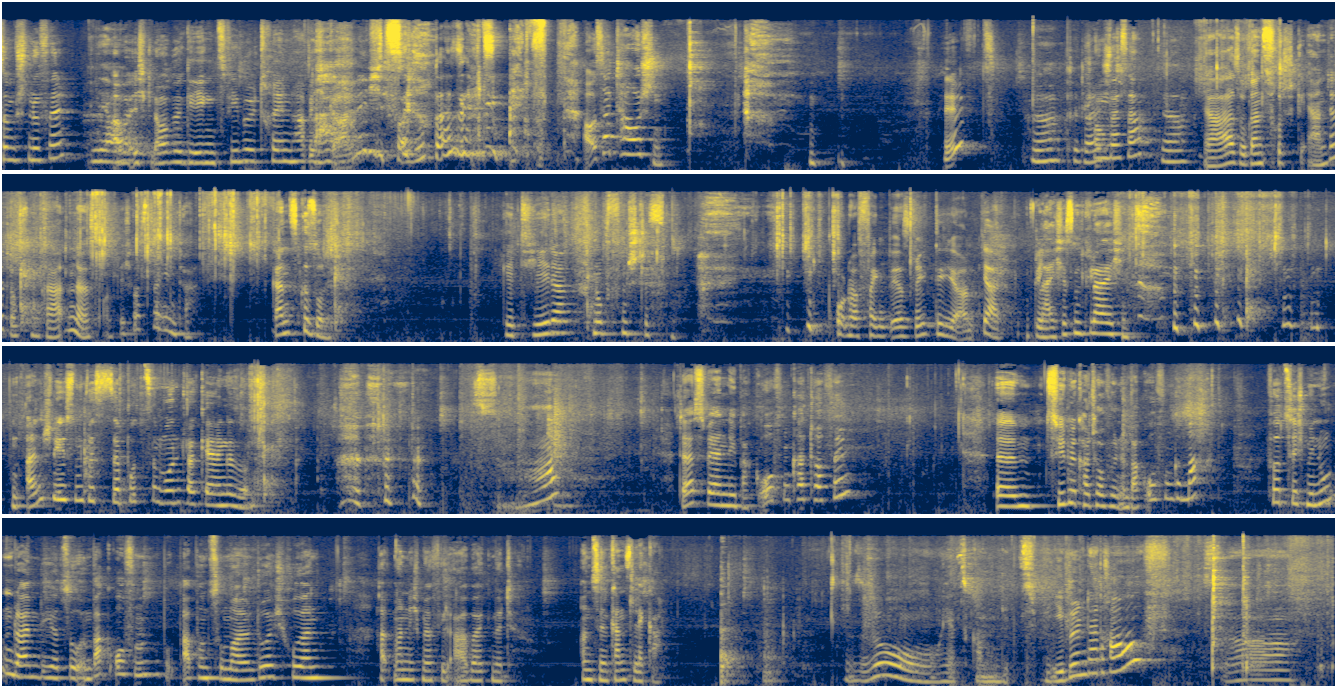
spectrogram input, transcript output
zum Schnüffeln. Ja. Aber ich glaube, gegen Zwiebeltränen habe ich Ach, gar nichts. Ich versuche das jetzt. Außer tauschen. Hilft's? Ja, vielleicht. Schon besser? Ja. Ja, so ganz frisch geerntet aus dem Garten, da ist ordentlich was dahinter. Ganz gesund. Geht jeder Schnupfen stiften. Oder fängt erst richtig an? Ja, Gleiches mit Gleichen. Und anschließend ist der Putze munter kerngesund. So. Das wären die Backofenkartoffeln. Ähm, Zwiebelkartoffeln im Backofen gemacht. 40 Minuten bleiben die jetzt so im Backofen. Ab und zu mal durchrühren. Hat man nicht mehr viel Arbeit mit. Und sind ganz lecker. So, jetzt kommen die Zwiebeln da drauf. So.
